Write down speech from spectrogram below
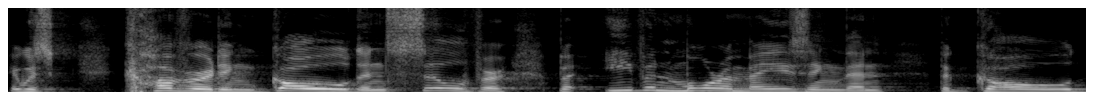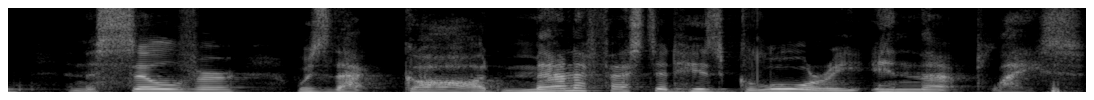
It was covered in gold and silver, but even more amazing than the gold and the silver was that God manifested his glory in that place.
